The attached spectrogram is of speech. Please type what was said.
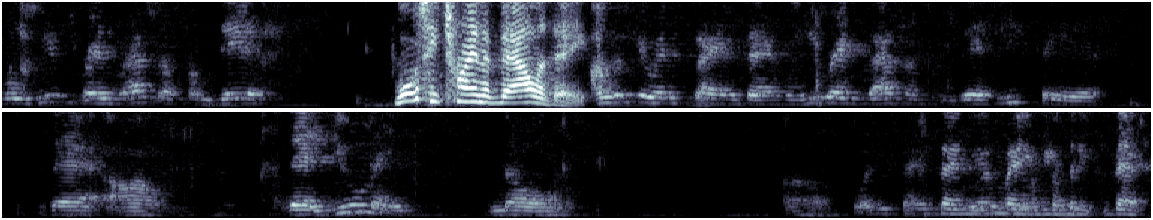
when Jesus raised Lazarus from dead, What was he trying to validate? I'm just getting ready to say that when he raised Lazarus from death, he said that, um, that you may know, uh, what did he say? Then you may be, that,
